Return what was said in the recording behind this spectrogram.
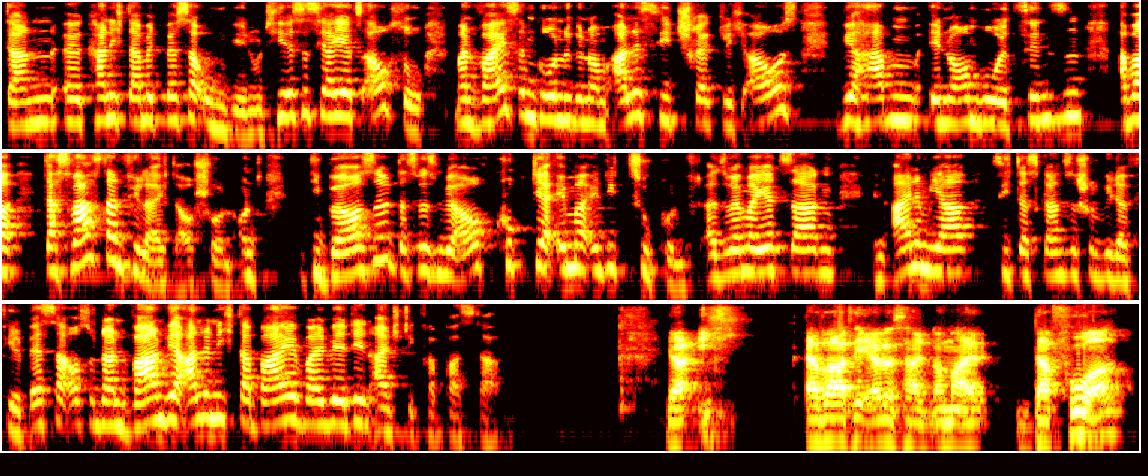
dann äh, kann ich damit besser umgehen. Und hier ist es ja jetzt auch so. Man weiß im Grunde genommen, alles sieht schrecklich aus. Wir haben enorm hohe Zinsen, aber das war es dann vielleicht auch schon. Und die Börse, das wissen wir auch, guckt ja immer in die Zukunft. Also wenn wir jetzt sagen, in einem Jahr sieht das Ganze schon wieder viel besser aus und dann waren wir alle nicht dabei, weil wir den Einstieg verpasst haben. Ja, ich erwarte eher, dass halt nochmal davor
